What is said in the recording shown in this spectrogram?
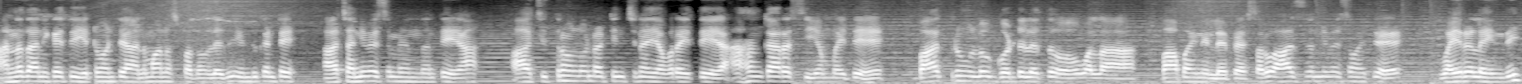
అన్నదానికైతే ఎటువంటి అనుమానాస్పదం లేదు. ఎందుకంటే ఆ సన్నివేశం ఏంటంటే ఆ- చిత్రంలో నటించిన ఎవరైతే అహంకార సీఎం అయితే బాత్రూమ్లో గొడ్డలతో వాళ్ళ బాబాయిని లేపేస్తారు. ఆ సన్నివేశం అయితే వైరల్ అయింది.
